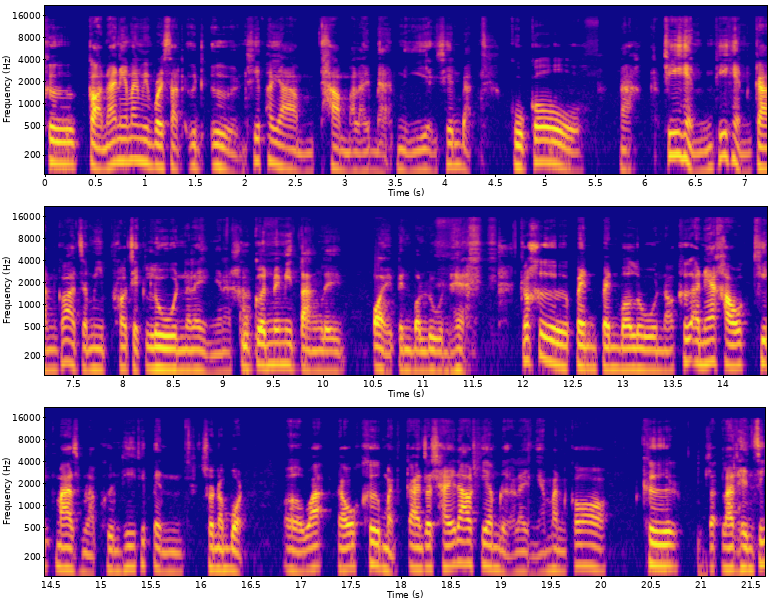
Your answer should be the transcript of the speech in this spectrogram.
คือก่อนหน้านี้มันมีบริษัทอื่น ๆ ที่พยายามทำอะไรแบบนี้ อย่างเช่นแบบ Google นะที่เห็นที่เห็นกันก็อาจจะมี Project Loon อะไรอย่างเงี้ยนะครับ Google ไม่มีตังค์เลยปล่อยเป็นบอลลูนแทนก็คือเป็นเป็นบอลลูนเนาะคืออันเนี้ยเขาคิดมาสำหรับพื้นที่ที่เป็นชนบทเออว่าแล้วคือเหมือนการจะใช้ดาวเทียมหรืออะไรอย่างเงี้ยมันก็ คือ latency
